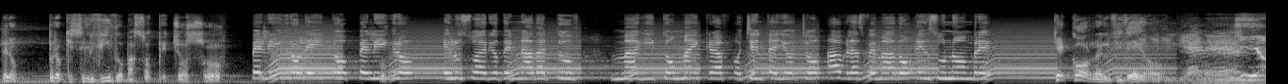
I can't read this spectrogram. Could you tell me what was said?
Pero, pero qué silbido más sospechoso. Peligro, Leito, peligro. El usuario de NadaTube, Maguito Minecraft 88, ha blasfemado en su nombre. Que corra el video. Yo,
